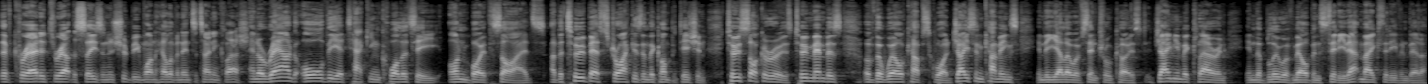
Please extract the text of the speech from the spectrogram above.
they've created throughout the season, it should be one hell of an entertaining clash. And around all the attacking quality on both sides are the two best strikers in the competition. Two Socceroos, two members of the World Cup squad. Jason Cummings in the yellow of Central Coast, Jamie Maclaren in the blue of Melbourne City. That makes it even better.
